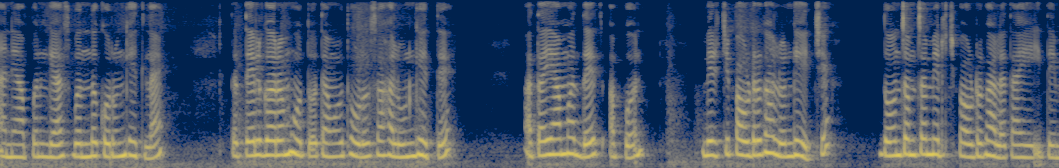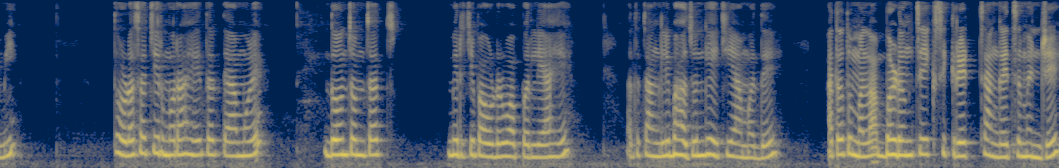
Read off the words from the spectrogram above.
आणि आपण गॅस बंद करून घेतला आहे तर तेल गरम होतं त्यामुळे थोडंसं हलवून घेते. आता यामध्येच आपण मिरची पावडर घालून घ्यायचे. दोन चमचा मिरची पावडर घालत आहे इथे मी. थोडासा चिरमुर आहे तर त्यामुळे दोन चमचाच मिरची पावडर वापरली आहे. आता चांगली भाजून घ्यायची यामध्ये. आता तुम्हाला भडंगचं एक सिक्रेट सांगायचं म्हणजे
